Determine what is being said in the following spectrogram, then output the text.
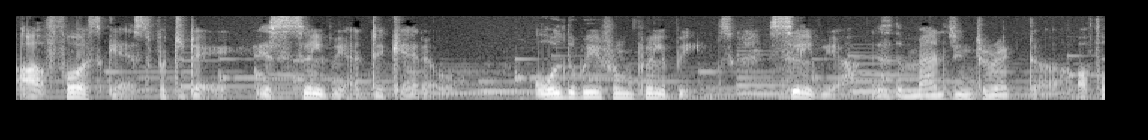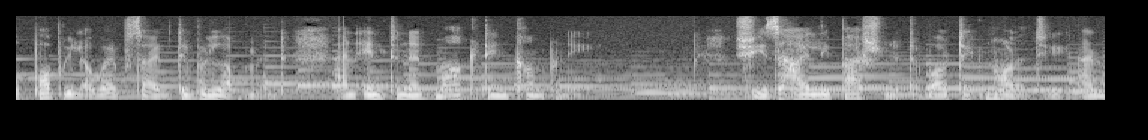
Our first guest for today is Sylvia Dequero. All the way from Philippines, Sylvia is the managing director of a popular website development and internet marketing company. She is highly passionate about technology and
